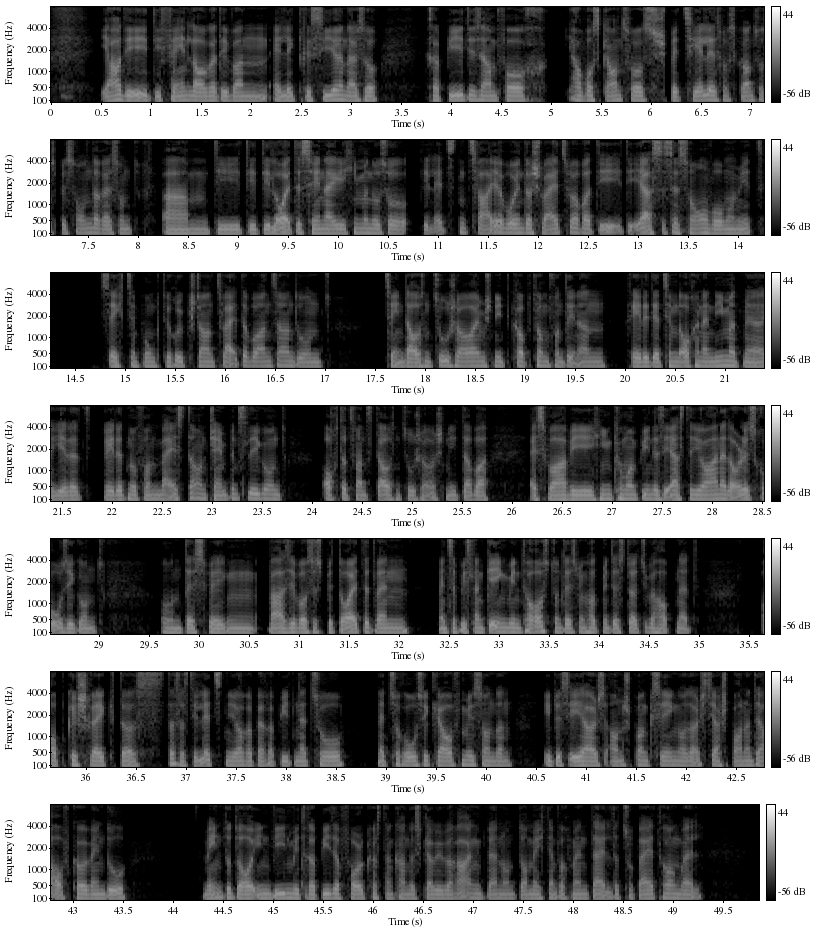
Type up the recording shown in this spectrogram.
ja, die, die Fanlager, die waren elektrisierend. Also Rapid ist einfach ja was ganz was Spezielles, was ganz was Besonderes. Und ähm, die, die, die Leute sehen eigentlich immer nur so die letzten zwei Jahre, wo ich in der Schweiz war, war die, die erste Saison, wo wir mit 16 Punkte Rückstand Zweiter waren sind und 10.000 Zuschauer im Schnitt gehabt haben, von denen redet jetzt im Nachhinein niemand mehr. Jeder redet nur von Meister und Champions League und 28.000 Zuschauer Schnitt. Aber es war, wie ich hinkommen bin, das erste Jahr auch nicht alles rosig und, und deswegen weiß ich, was es bedeutet, wenn wenn es ein bisschen Gegenwind hast und deswegen hat mich das da jetzt überhaupt nicht abgeschreckt, dass, dass es die letzten Jahre bei Rapid nicht so, nicht so rosig gelaufen ist, sondern ich habe das eher als Ansporn gesehen oder als sehr spannende Aufgabe, wenn du wenn du da in Wien mit Rapid Erfolg hast, dann kann das, glaube ich, überragend werden. Und da möchte ich einfach meinen Teil dazu beitragen, weil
